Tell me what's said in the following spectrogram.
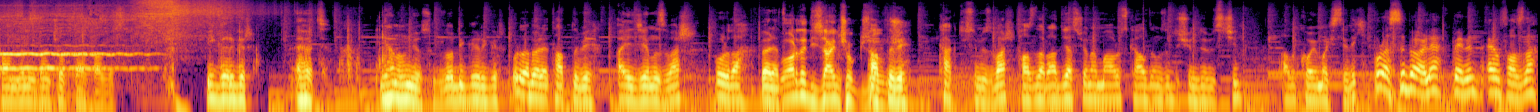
sandığınızdan çok daha fazlası. Bir gırgır. Evet. Yanılmıyorsunuz. O bir gırgır. Burada böyle tatlı bir ayıcığımız var. Burada böyle Bu arada dizayn çok güzel tatlı olmuş. bir kaktüsümüz var. Fazla radyasyona maruz kaldığımızı düşündüğümüz için alıkoymak istedik. Burası böyle benim en fazla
